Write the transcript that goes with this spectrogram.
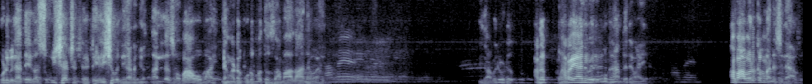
ഒടുവിൽ അദ്ദേഹം സുവിശേഷം കേട്ട് യേശുവിനെ അറിഞ്ഞു. നല്ല സ്വഭാവമായി ഞങ്ങളുടെ കുടുംബത്തിൽ സമാധാനമായി. ഇത് അവരോട് അത് പറയാനും ഒരു മുഖാന്തരമായി. അപ്പൊ അവർക്ക് മനസ്സിലാകും.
